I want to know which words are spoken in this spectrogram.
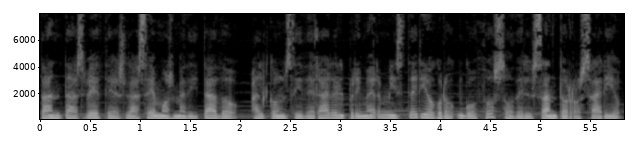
tantas veces las hemos meditado al considerar el primer misterio gozoso del Santo Rosario.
